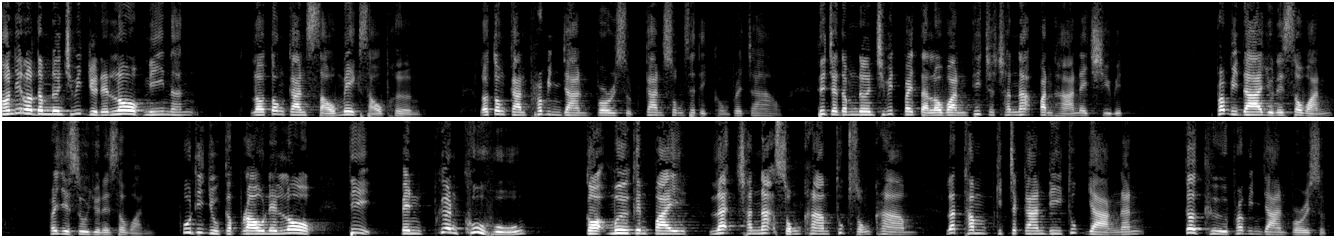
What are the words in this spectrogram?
ตอนที่เราดำเนินชีวิตอยู่ในโลกนี้นั้น เราต้องการเสาเมฆเสาเพลิง เราต้องการพระวิญญาณบริสุทธิ์การทรงสถิตของพระเจ้า ที่จะดำเนินชีวิตไปแต่ละวันที่จะชนะปัญหาในชีวิต พระบิดาอยู่ในสวรรค์ พระเยซูอยู่ในสวรรค์ ผู้ที่อยู่กับเราในโลกที่เป็นเพื่อนคู่หู เกาะมือกันไป และชนะสงครามทุกสงคราม และทำกิจการดีทุกอย่างนั้น ก็คือพระวิญญาณบริสุทธิ์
